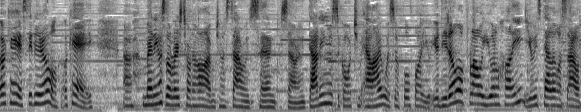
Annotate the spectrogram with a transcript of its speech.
okay, studio, okay. Uh, many of the restaurant I'm just sound, sound, sound. Darling was go to and I was full for you. You didn't flower you honey, you is telling us out.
